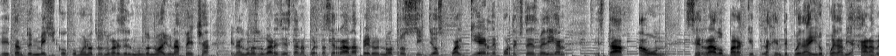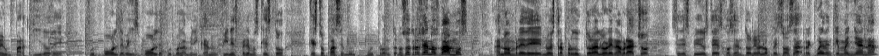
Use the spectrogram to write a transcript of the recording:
eh, tanto en México como en otros lugares del mundo no hay una fecha. En algunos lugares ya están a puerta cerrada, pero en otros sitios cualquier deporte que ustedes me digan está aún cerrado para que la gente pueda ir o pueda viajar a ver un partido de fútbol, de béisbol, de fútbol americano, en fin, esperemos que esto, que esto pase muy, muy, pronto. Nosotros ya nos vamos, a nombre de nuestra productora Lorena Bracho, se despide ustedes José Antonio López Sosa. Recuerden que mañana,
